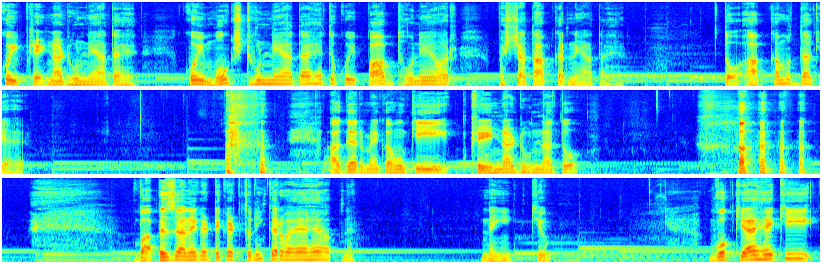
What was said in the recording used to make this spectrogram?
कोई प्रेरणा ढूँढने आता है, कोई मोक्ष ढूँढने आता है तो कोई पाप धोने और पश्चाताप करने आता है। तो आपका मुद्दा क्या है? अगर मैं कहूँ कि प्रेरणा ढूंढना तो? वापस जाने का टिकट तो नहीं करवाया है आपने? नहीं, क्यों? वो क्या है कि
